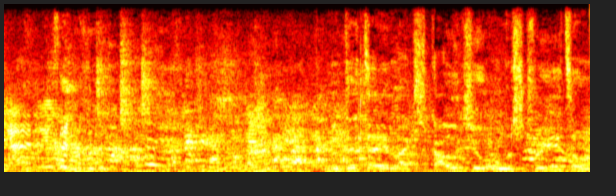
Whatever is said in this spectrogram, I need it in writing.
Yeah, it is. But did they like scout you on the street, or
